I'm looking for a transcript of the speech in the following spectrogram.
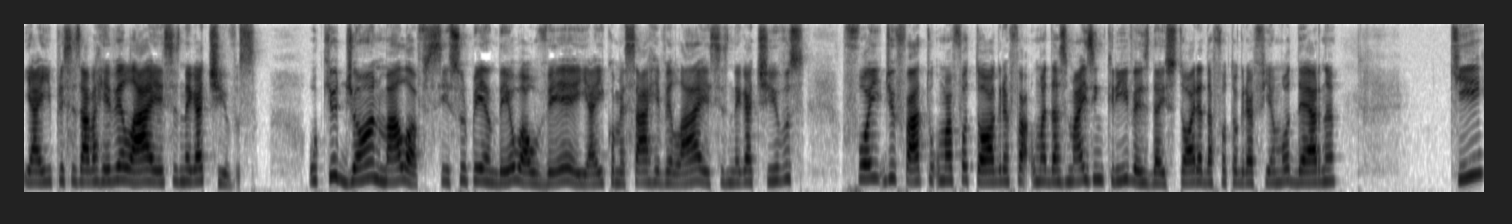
e aí precisava revelar esses negativos. O que o John Maloff se surpreendeu ao ver e aí começar a revelar esses negativos foi de fato uma fotógrafa, uma das mais incríveis da história da fotografia moderna que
